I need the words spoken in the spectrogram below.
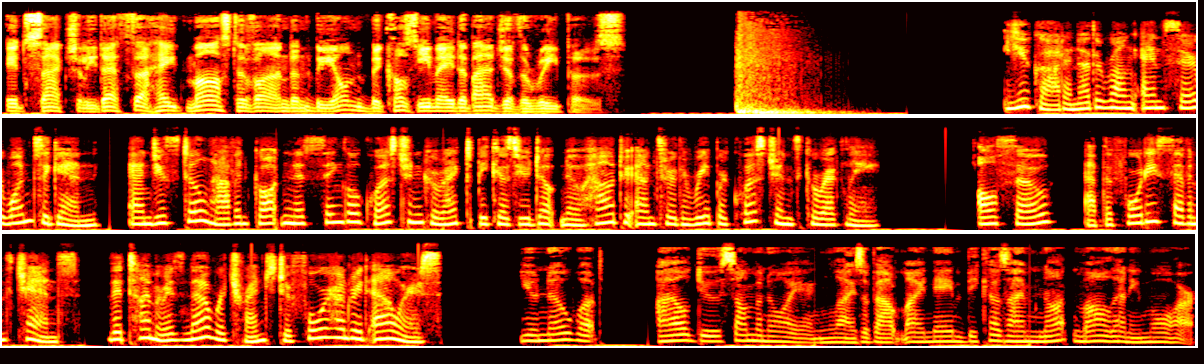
It's actually Death the Hate Master Beyond and Beyond because he made a badge of the Reapers. You got another wrong answer once again, and you still haven't gotten a single question correct because you don't know how to answer the Reaper questions correctly. Also, at the 47th chance, the timer is now retrenched to 400 hours. You know what? I'll do some annoying lies about my name because I'm not Mal anymore.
